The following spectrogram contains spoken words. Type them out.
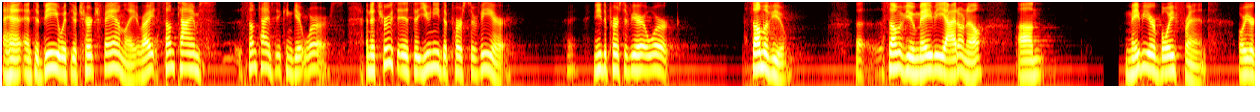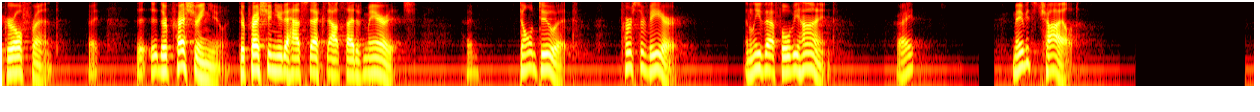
and, and to be with your church family, right? Sometimes, sometimes it can get worse. And the truth is that you need to persevere. You need to persevere at work. Some of you, uh, some of you, maybe, I don't know, um, maybe your boyfriend or your girlfriend, right? They're pressuring you. They're pressuring you to have sex outside of marriage. Don't do it. Persevere and leave that fool behind, right? Maybe it's a child.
